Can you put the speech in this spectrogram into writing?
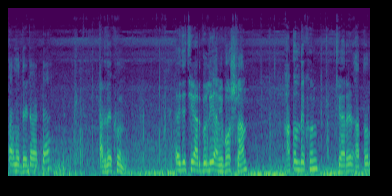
তার মধ্যে এটাও একটা। আর দেখুন, এই যে চেয়ারগুলি আমি বসলাম। হাতল দেখুন চেয়ারের হাতল।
